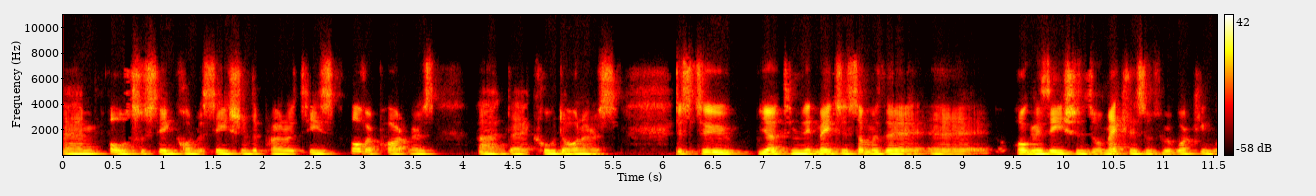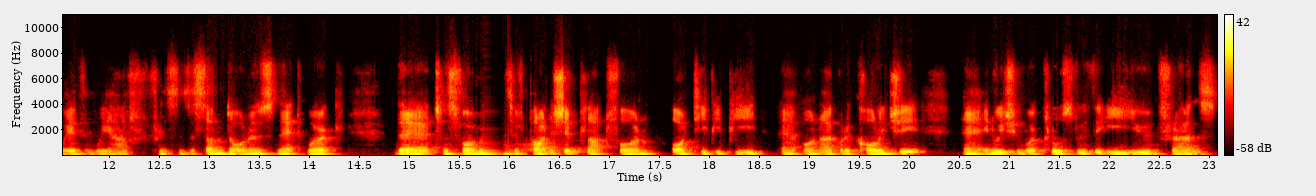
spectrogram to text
um, also staying conversation the priorities of our partners and uh, co-donors. Just to yeah to mention some of the uh, organizations or mechanisms we're working with, we have, for instance, the Sun Donors Network, the Transformative Partnership Platform, or TPP, uh, on agroecology, uh, in which we work closely with the EU and France,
